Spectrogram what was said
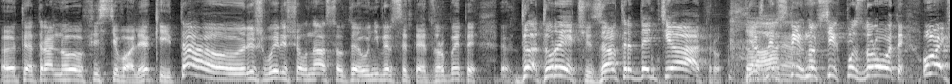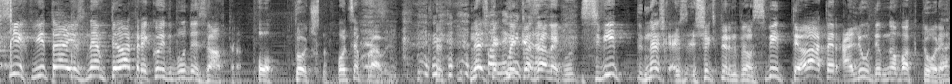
е, театрального фестивалю. Який? Та е, ріш- вирішив нас от, е, університет зробити. Е, Да, до речі, завтра день театру. Я ж не встигну всіх поздоровити. Ой, всіх вітаю з днем театру, який буде завтра. О, Точно, оце правильно. Знаєш, як ми казали, світ, знаєш, Шекспір написав, світ театр, а люди в ньому актори.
